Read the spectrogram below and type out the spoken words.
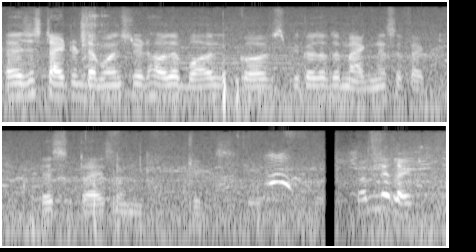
I just try to demonstrate how the ball curves because of the Magnus effect. Let's try some kicks. Come the light.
